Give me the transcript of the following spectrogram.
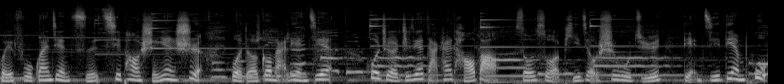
回复关键词“气泡实验室”获得购买链接，或者直接打开淘宝搜索“啤酒事务局”，点击店铺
